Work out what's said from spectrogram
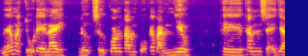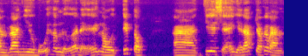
Nếu mà chủ đề này được sự quan tâm của các bạn nhiều thì Thanh sẽ dành ra nhiều buổi hơn nữa để ngồi tiếp tục à, chia sẻ giải đáp cho các bạn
